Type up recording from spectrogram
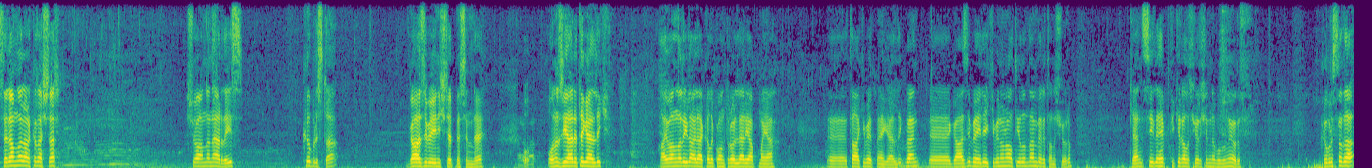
selamlar arkadaşlar. Şu anda neredeyiz? Kıbrıs'ta Gazi Bey'in işletmesinde. O- onu ziyarete geldik. Hayvanlarıyla alakalı kontroller yapmaya, e, takip etmeye geldik. Ben e, Gazi Bey ile 2016 yılından beri tanışıyorum. Kendisiyle hep fikir alışverişinde bulunuyoruz. Kıbrıs'ta da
